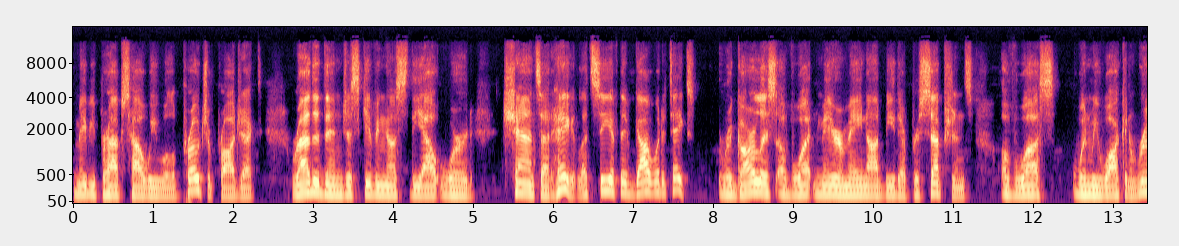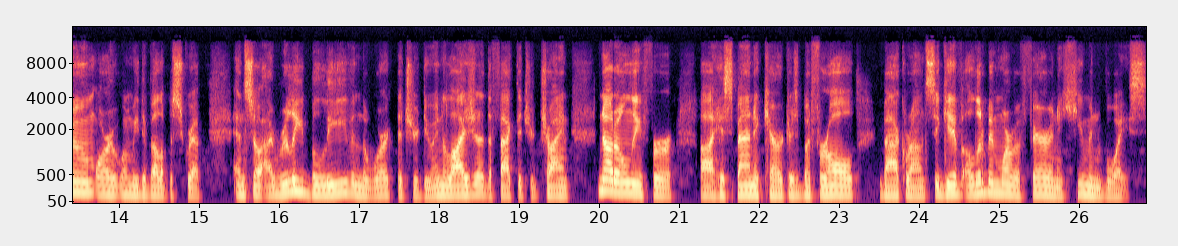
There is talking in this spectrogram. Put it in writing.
maybe perhaps how we will approach a project rather than just giving us the outward chance at, hey, let's see if they've got what it takes, regardless of what may or may not be their perceptions of us when we walk in a room or when we develop a script. And so I really believe in the work that you're doing, Elijah, the fact that you're trying not only for uh, Hispanic characters, but for all backgrounds to give a little bit more of a fair and a human voice.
